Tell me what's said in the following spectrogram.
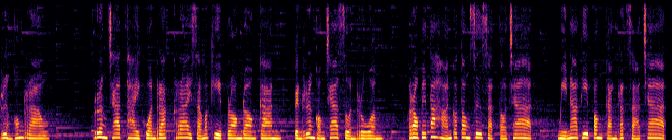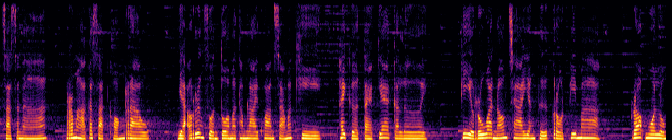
เรื่องของเรา เรื่องชาติไทยควรรักใคร่สามัคคีปลองดองกัน เป็นเรื่องของชาติส่วนรวม เราเป็นทหารก็ต้องซื่อสัตย์ต่อชาติ มีหน้าที่ป้องกันรักษาชาติ ศาสนา ระมหากษัตริย์ของเรา อย่าเอาเรื่องส่วนตัวมาทำลายความสามัคคี ให้เกิดแตกแยกกันเลย พี่รู้ว่าน้องชายยังถือโกรธพี่มาก เพราะมัวหลง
